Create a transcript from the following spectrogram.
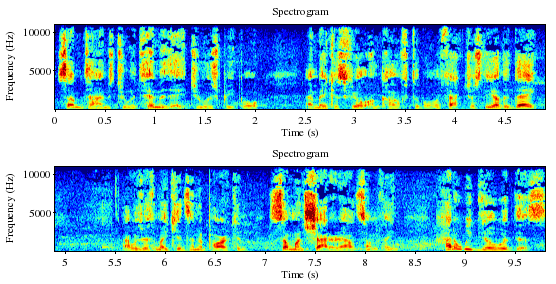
sometimes to intimidate Jewish people and make us feel uncomfortable. In fact, just the other day, I was with my kids in a park and someone shouted out something. How do we deal with this?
